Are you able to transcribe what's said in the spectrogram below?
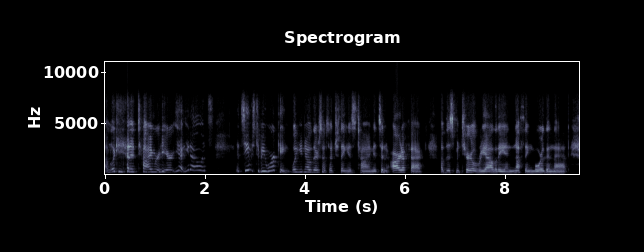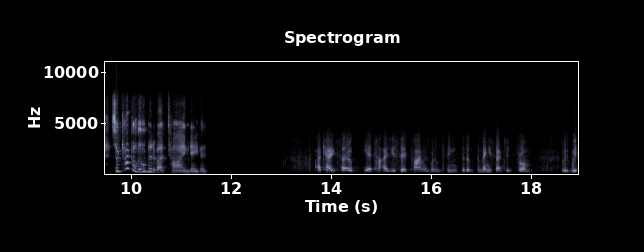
I'm looking at a timer here. Yeah, you know, it's it seems to be working. Well, you know, there's no such thing as time. It's an artifact of this material reality and nothing more than that. So, talk a little bit about time, David. Okay, so yeah, t- as you said, time is one of the things that are manufactured from with with,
